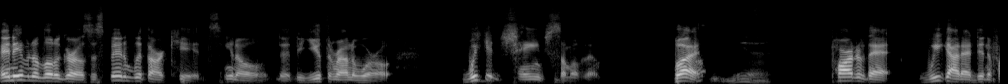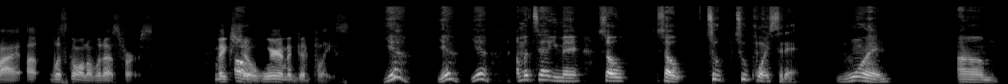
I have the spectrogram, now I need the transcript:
and even the little girls, to spend with our kids, you know, the, the youth around the world, we could change some of them. But oh, yeah. part of that, we got to identify uh, what's going on with us first. Make sure oh. we're in a good place. Yeah, yeah, yeah. I'm gonna tell you, man. So so two two points to that. One, um,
